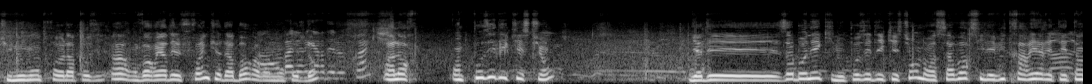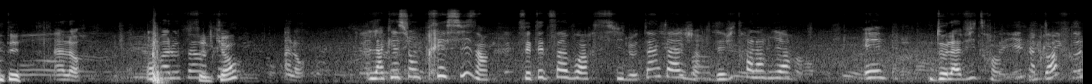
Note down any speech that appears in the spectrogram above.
Tu nous montres la position. Ah, on va regarder le frunk d'abord avant de monter dedans. regarder le frunk. Alors, on te posait des questions. Il y a des abonnés qui nous posaient des questions. On doit savoir si les vitres arrière étaient teintées. Alors, on va le faire. C'est le cas Alors, la question précise, c'était de savoir si le teintage des vitres à l'arrière et de la vitre du coffre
